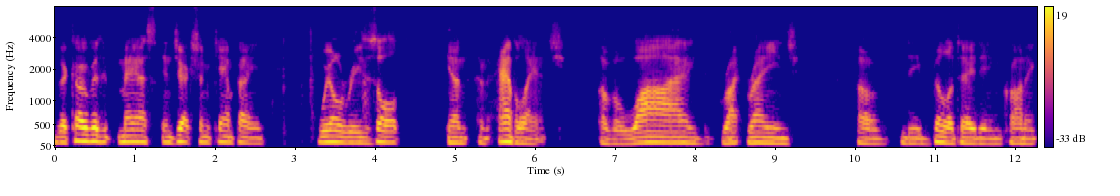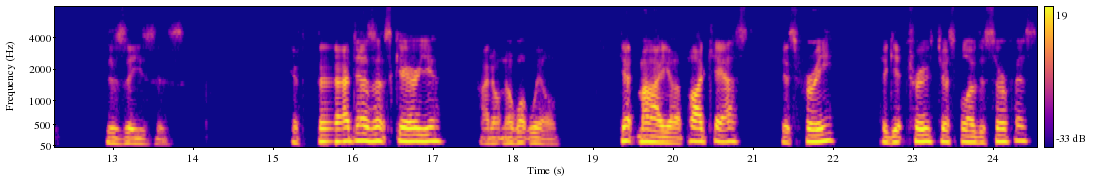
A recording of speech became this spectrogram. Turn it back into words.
the COVID mass injection campaign will result in an avalanche of a wide range of debilitating chronic diseases. If that doesn't scare you, I don't know what will get my uh, podcast. It's free to get truth just below the surface.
